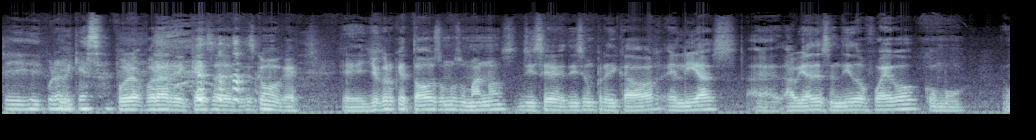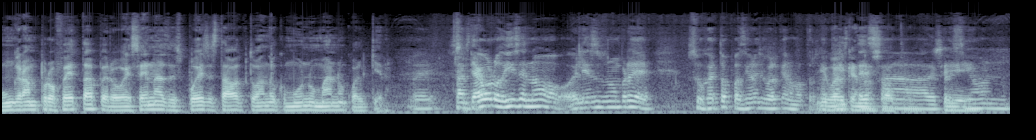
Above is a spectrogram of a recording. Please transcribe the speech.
Sí, pura riqueza. Pura, pura riqueza, es, como que eh, yo creo que todos somos humanos, dice, dice un predicador, Elías eh, había descendido fuego como un gran profeta, pero escenas después estaba actuando como un humano cualquiera. Eh, Santiago lo dice, ¿no? Elías es un hombre sujeto a pasiones igual que nosotros. Igual que nosotros. depresión.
